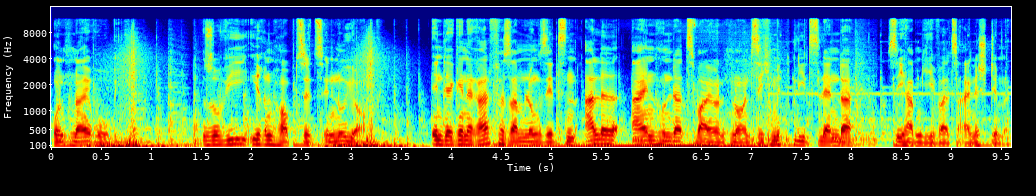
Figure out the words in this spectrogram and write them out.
und Nairobi sowie ihren Hauptsitz in New York. In der Generalversammlung sitzen alle 192 Mitgliedsländer. Sie haben jeweils eine Stimme.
